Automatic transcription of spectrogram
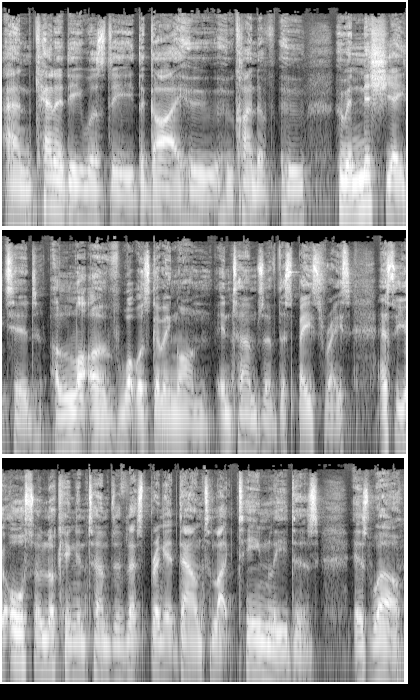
and Kennedy was the the guy who who kind of who who initiated a lot of what was going on in terms of the space race. And so you're also looking in terms of let's bring it down to like team leaders as well.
